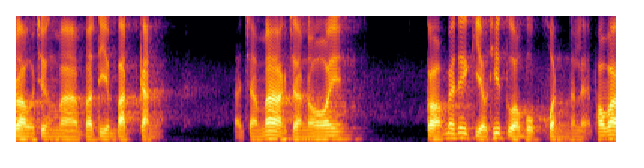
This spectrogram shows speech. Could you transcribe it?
เราจึงมาปฏิบัติกัน อาจจะมากจะน้อย ก็ไม่ได้เกี่ยวที่ตัวบุคคลนั่นแหละ เพราะว่า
